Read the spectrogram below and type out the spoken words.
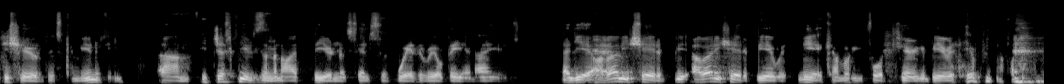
tissue of this community. Um, it just gives them an idea and a sense of where the real DNA is. And yeah, yeah, I've only shared a be- I've only shared a beer with Nick. I'm looking forward to sharing a beer with everybody.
